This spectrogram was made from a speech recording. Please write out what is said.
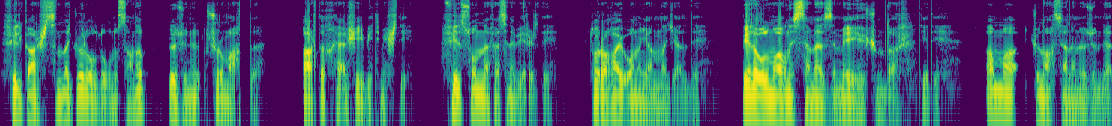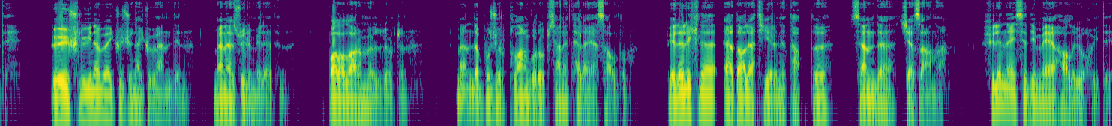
Fil qarşısında göl olduğunu sanıb özünü uçuruma atdı. Artıq hər şey bitmişdi. Fil son nəfəsini verirdi. Torağay onun yanına gəldi. Belə olmağını istəməzdim, ey hökümdar, dedi. Amma günah sənin özündədir. Böyüklüyünə və gücünə güvəndin, mənə zülm elədin, balalarımı öldürdün. Mən də bu cür plan qurub səni tələyə saldım. Beləliklə, ədalət yerini tapdı, sən də cəzanı. Filin nə isə deməyə halı yox idi.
